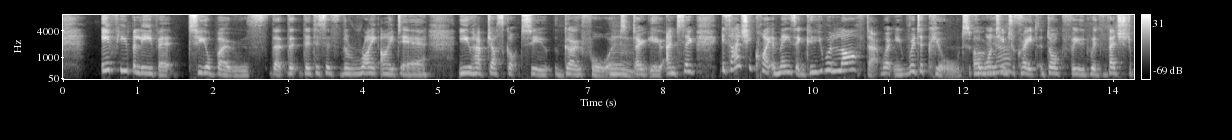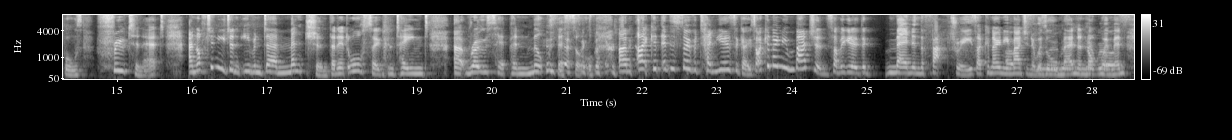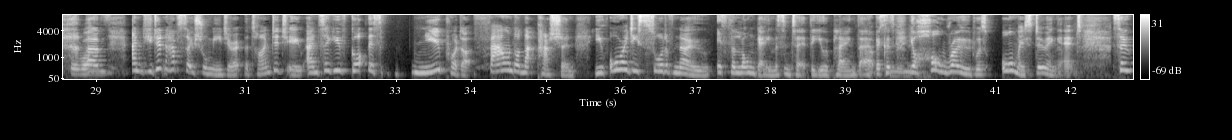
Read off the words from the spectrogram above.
if you believe it to your bones that, that, that, this is the right idea, you have just got to go forward, mm. don't you? And so it's actually quite amazing because you were laughed at, weren't you? Ridiculed for oh, wanting yes. to create a dog food with vegetables, fruit in it. And often you didn't even dare mention that it also contained uh, rosehip and milk thistle. yes, exactly. um, I can, and this is over 10 years ago. So I can only imagine something, you know, the men in the factories, I can only imagine it was all men and not was, women. Um, and you didn't have social media at the time, did you? You. And so you've got this new product found on that passion. You already sort of know it's the long game, isn't it, that you were playing there? Absolutely. Because your whole road was almost doing it. So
